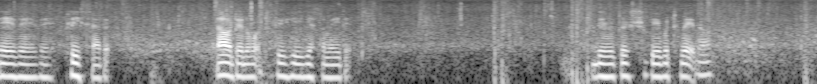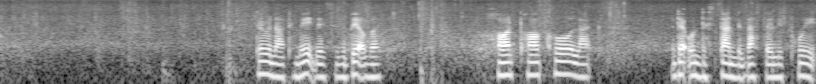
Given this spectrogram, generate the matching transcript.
There, there, there. Please set it. Now I don't know what to do here. Yes, I made it. There we go. Should be able to make that. Don't know how to make this. It's a bit of a hard parkour. Like I don't understand it. That's the only point.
